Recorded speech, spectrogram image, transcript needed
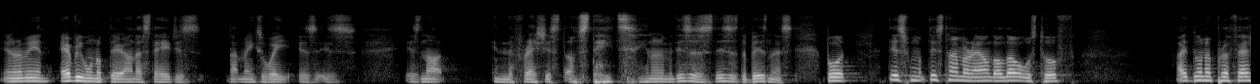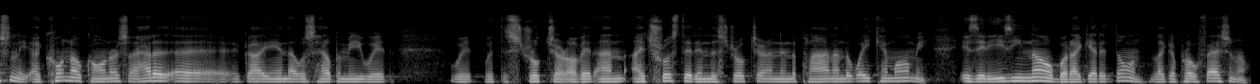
You know what I mean? Everyone up there on that stage is, that makes weight is, is, is not in the freshest of states. You know what I mean? This is, this is the business. But this, this time around, although it was tough, I done it professionally. I cut no corners. I had a, a, guy in that was helping me with, with, with the structure of it, and I trusted in the structure and in the plan, and the weight came on me. Is it easy? No, but I get it done like a professional.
